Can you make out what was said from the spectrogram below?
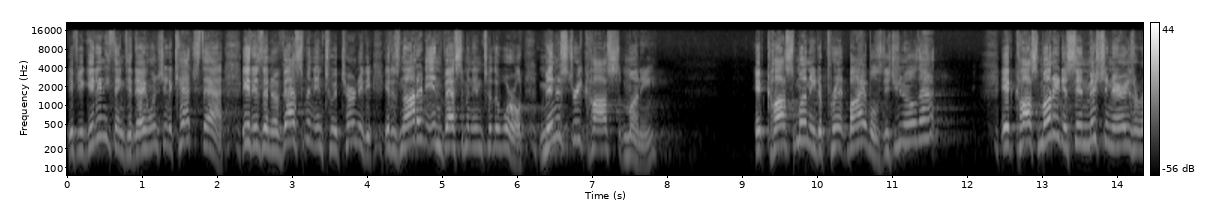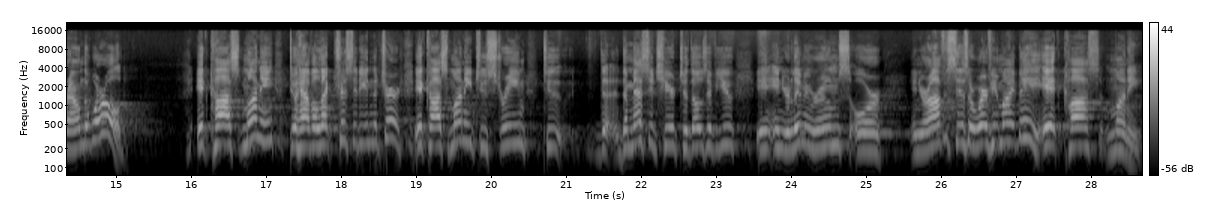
If you get anything today, I want you to catch that. It is an investment into eternity, it is not an investment into the world. Ministry costs money. It costs money to print Bibles. Did you know that? It costs money to send missionaries around the world. It costs money to have electricity in the church. It costs money to stream to the, the message here to those of you in, in your living rooms or in your offices or wherever you might be. It costs money.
